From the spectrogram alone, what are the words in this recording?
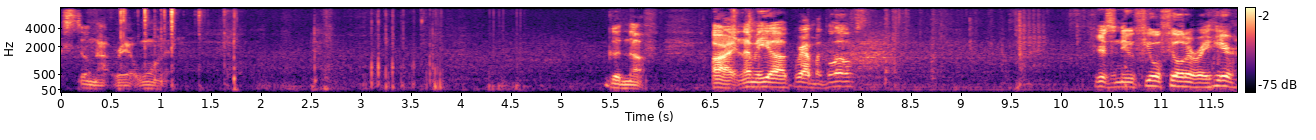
Still not where I want it. Good enough. All right, let me uh, grab my gloves. Here's a new fuel filter right here.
